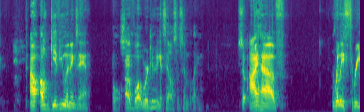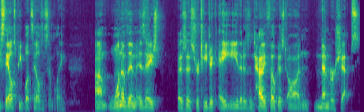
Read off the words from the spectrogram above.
I'll, I'll, give you an example sure. of what we're doing at Sales Assembly. So I have really three salespeople at Sales Assembly. Um, one of them is a is a strategic AE that is entirely focused on memberships.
